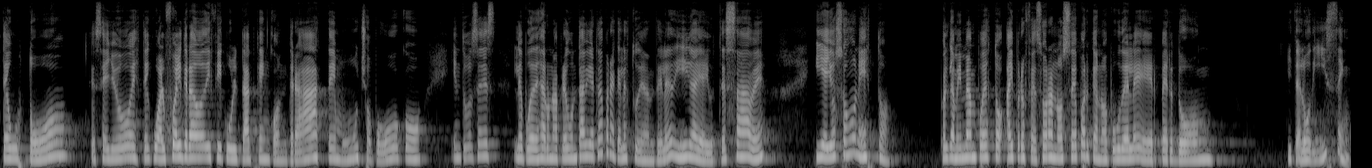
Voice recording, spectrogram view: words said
¿te gustó? ¿Qué sé yo? Este, ¿Cuál fue el grado de dificultad que encontraste? ¿Mucho, poco? Entonces, le puede dejar una pregunta abierta para que el estudiante le diga y ahí usted sabe. Y ellos son honestos. Porque a mí me han puesto, ay profesora, no sé por qué no pude leer, perdón. Y te lo dicen.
